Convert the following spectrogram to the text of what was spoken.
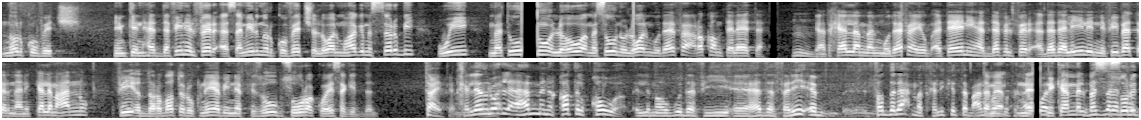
نوركوفيتش. يمكن هدافين الفرقة سمير نوركوفيتش اللي هو المهاجم الصربي اللي هو ماسونو اللي هو المدافع رقم ثلاثة يعني تخيل لما المدافع يبقى تاني هداف الفرقة ده دليل إن في pattern هنتكلم عنه في الضربات الركنية بينفذوه بصورة كويسة جدا طيب خلينا نروح لأهم نقاط القوة اللي موجودة في آه، هذا الفريق اتفضل يا أحمد خليك أنت معانا تمام في الأول نكمل بس صورة.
